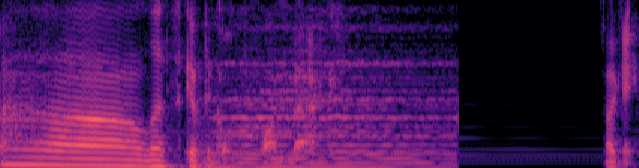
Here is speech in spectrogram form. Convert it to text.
Uh, let's get the gold one back. Okay.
